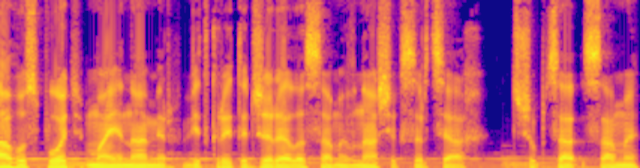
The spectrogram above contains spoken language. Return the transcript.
а Господь має намір відкрити джерела саме в наших серцях, щоб це саме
